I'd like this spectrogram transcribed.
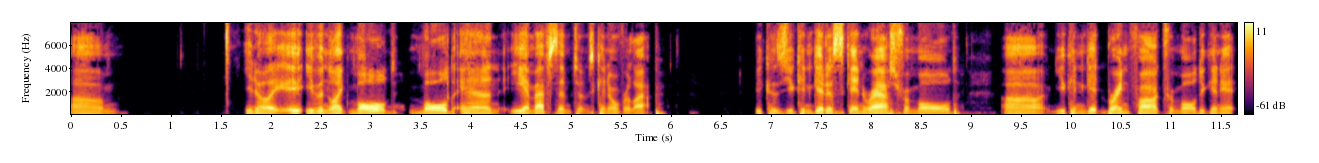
um, you know, even like mold, mold and EMF symptoms can overlap because you can get a skin rash from mold. Uh, you can get brain fog from mold. You can get-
